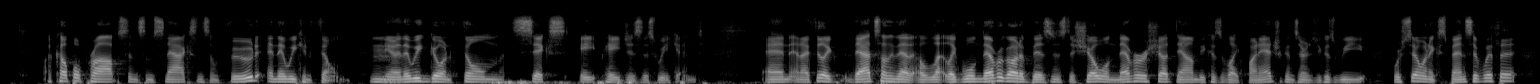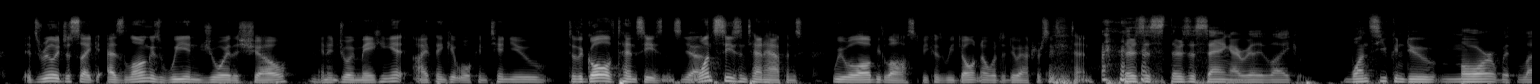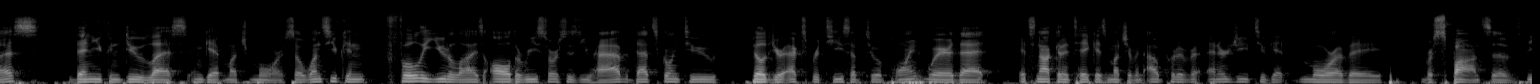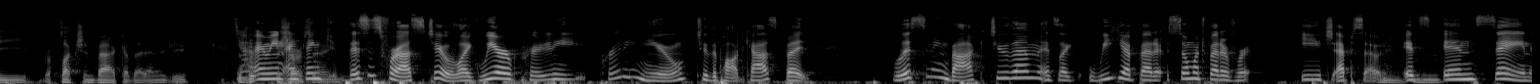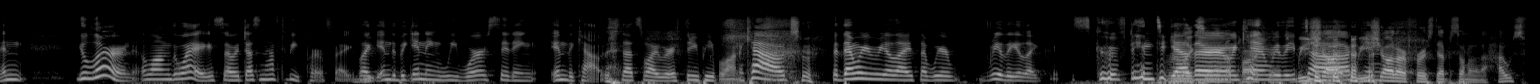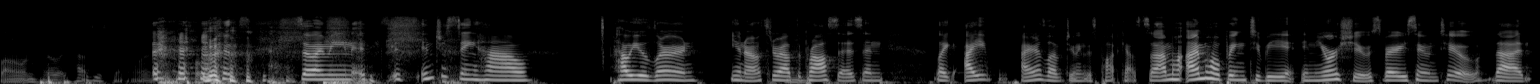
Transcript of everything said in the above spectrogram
a couple props and some snacks and some food, and then we can film. Mm. You know, and then we can go and film six, eight pages this weekend. And and I feel like that's something that like we'll never go out of business. The show will never shut down because of like financial concerns because we we're so inexpensive with it. It's really just like as long as we enjoy the show and mm-hmm. enjoy making it, I think it will continue to the goal of 10 seasons. Yeah. Once season 10 happens, we will all be lost because we don't know what to do after season 10. there's this there's this saying I really like. Once you can do more with less, then you can do less and get much more. So once you can fully utilize all the resources you have, that's going to build your expertise up to a point where that it's not going to take as much of an output of energy to get more of a response of the reflection back of that energy. It's Yeah, I mean, I think this is for us too. Like we are pretty pretty new to the podcast, but listening back to them, it's like we get better so much better for each episode. Mm, It's mhm. insane and you learn along the way, so it doesn't have to be perfect. Like in the beginning, we were sitting in the couch. That's why we were three people on a couch. But then we realized that we're really like scoofed in together, and we can't really we talk. Shot, we shot our first episode on a house phone. We're like, how's this gonna work? so I mean, it's it's interesting how how you learn, you know, throughout the Mm. process, and like I I love doing this podcast, so I'm I'm hoping to be in your shoes very soon too. That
